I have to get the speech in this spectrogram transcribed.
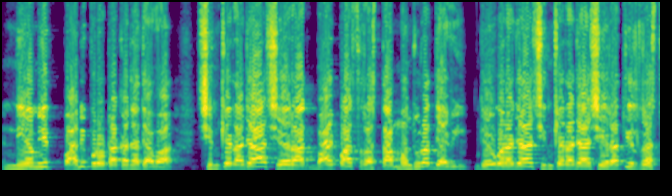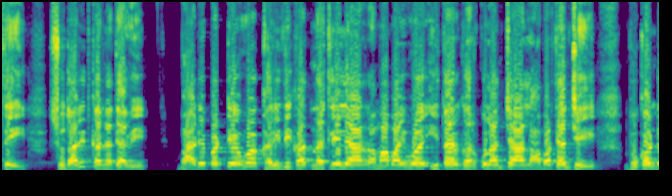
नियमित पाणी पुरवठा करण्यात यावा. शिंदखेडराजा शहरात बायपास रस्ता मंजुरात द्यावी. देवगराजा शिंदखेडराजा शहरातील रस्ते सुधारित करण्यात यावे. भाडेपट्टे व खरेदी खत नसलेल्या रमाबाई व इतर घरकुलांच्या लाभार्थ्यांचे भूखंड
